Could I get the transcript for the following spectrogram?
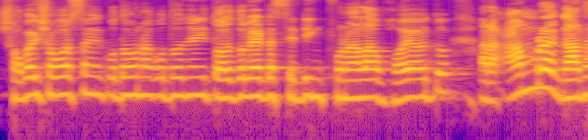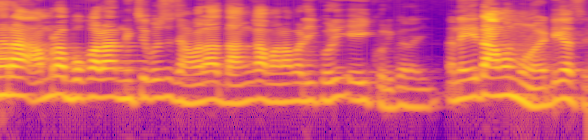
সবাই সবার সঙ্গে কোথাও না কোথাও জানি তলে তলে একটা সেটিং ফোন আলাপ হয় হয়তো। আর আমরা গাধারা, আমরা বোকারা, নিচে বসে ঝামেলা, দাঙ্গা, মারামারি করি, এই করি। বেড়াই। মানে এটা আমার মনে হয়, ঠিক আছে?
